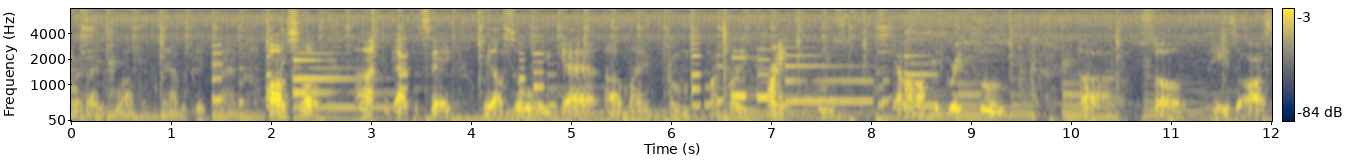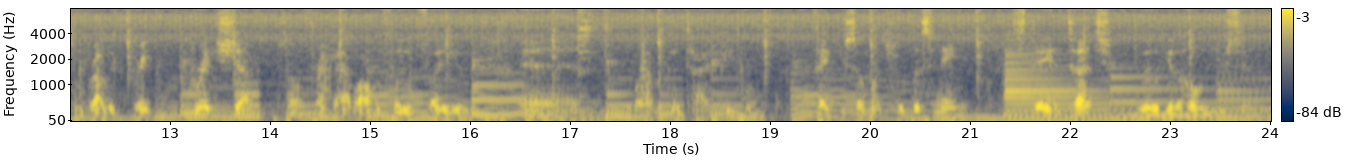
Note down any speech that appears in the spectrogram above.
Everybody's welcome to have a good time. Also, uh, I forgot to say, we also we got uh, my from my buddy Frank, who's got all the great food. Uh, so he's an awesome brother, great great chef. So Frank will have all the food for you, and we'll have a good time, people. Thank you so much for listening. Stay in touch. We'll get a hold of you soon.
